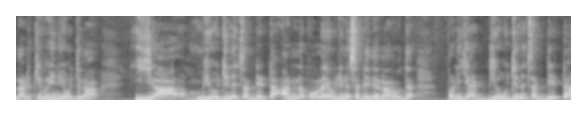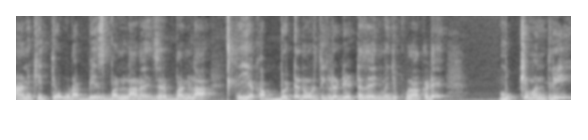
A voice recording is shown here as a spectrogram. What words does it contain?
लाडकी बहीण योजना या योजनेचा डेटा अन्नपूर्णा योजनेसाठी देणार होत्या. पण या योजनेचा डेटा आणखी तेवढा बेस बनला नाही. जर बनला तर एका बटनवर तिकडे डेटा जाईल. म्हणजे कुणाकडे? मुख्यमंत्री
